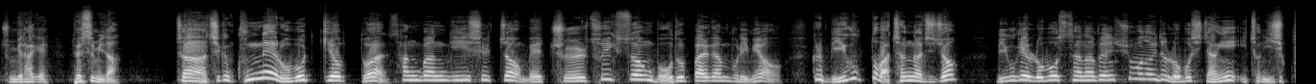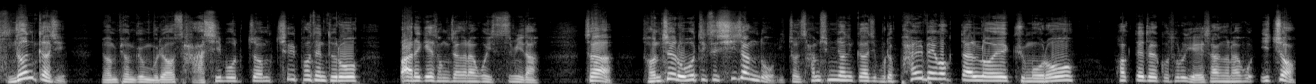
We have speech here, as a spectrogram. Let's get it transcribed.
준비를 하게 됐습니다. 자, 지금 국내 로봇 기업 또한 상반기 실적, 매출, 수익성 모두 빨간불이며 그리고 미국도 마찬가지죠. 미국의 로봇 산업은 휴머노이드 로봇 시장이 2029년까지 연평균 무려 45.7%로 빠르게 성장을 하고 있습니다. 자, 전체 로보틱스 시장도 2030년까지 무려 800억 달러의 규모로 확대될 것으로 예상을 하고 있죠.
